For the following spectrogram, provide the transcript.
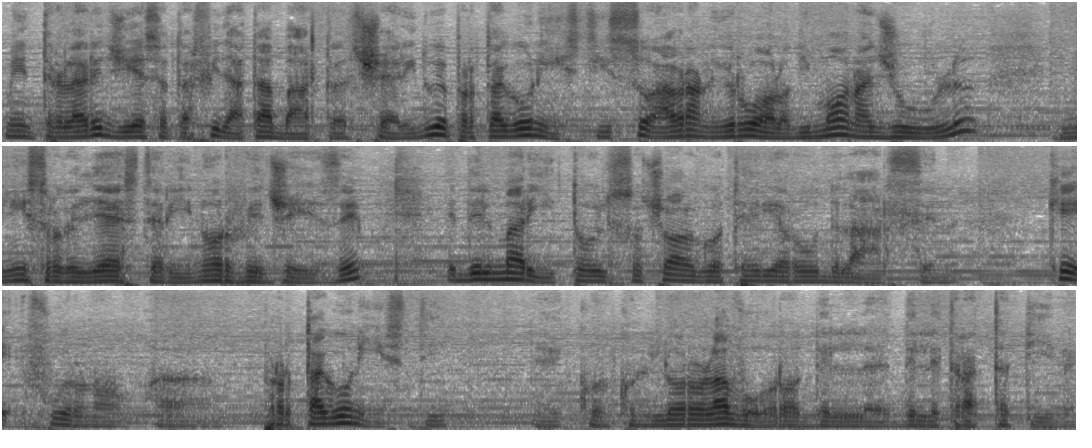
mentre la regia è stata affidata a Bartel Sherry. I due protagonisti so- avranno il ruolo di Mona Juul, il ministro degli esteri norvegese, e del marito, il sociologo Terje Rud Larsen, che furono eh, protagonisti eh, con, con il loro lavoro del- delle trattative.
